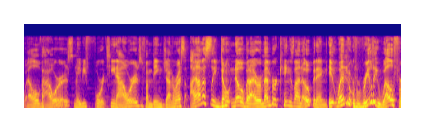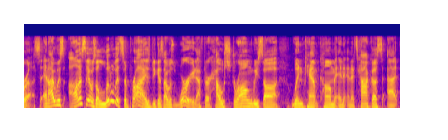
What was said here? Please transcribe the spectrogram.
12 hours maybe 14 hours if I'm being generous. I honestly don't know but I remember Kingsland opening. It went really well for us. And I was honestly I was a little bit surprised because I was worried after how strong we saw Wind Camp come and, and attack us at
